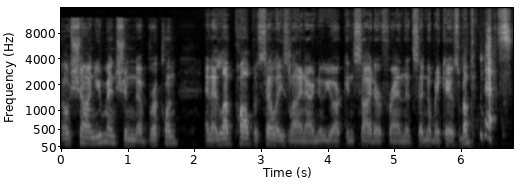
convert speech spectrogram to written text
Oh, Sean, you mentioned uh, Brooklyn, and I love Paul Pacelli's line, our New York insider friend, that said nobody cares about the Nets.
